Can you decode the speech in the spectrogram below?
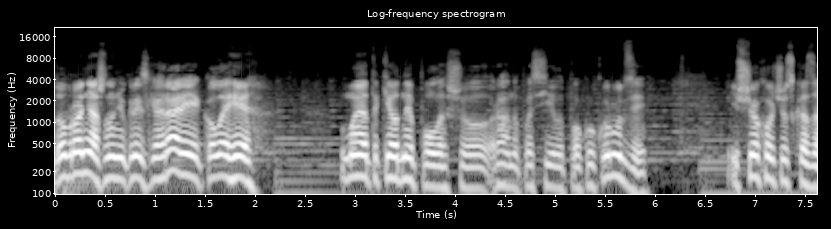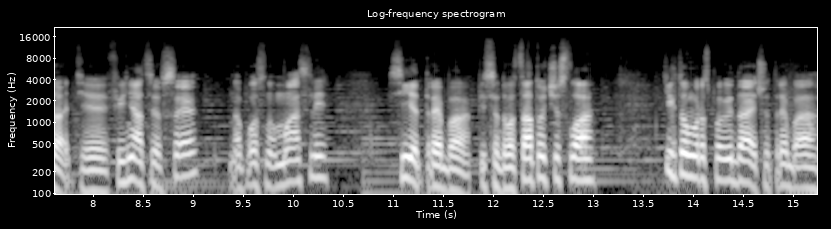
Доброго дня, шановні українські аграрії. Колеги, у мене таке одне поле, що рано посіяли по кукурудзі. І що хочу сказати, е, фігня це все на постному маслі. Сіяти треба після 20 числа. Ті, хто вам розповідають, що треба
